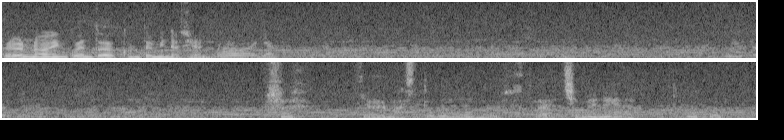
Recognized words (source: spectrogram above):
pero no en cuanto a contaminación. Oh, ya. Y además todo el mundo está de chimenea.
